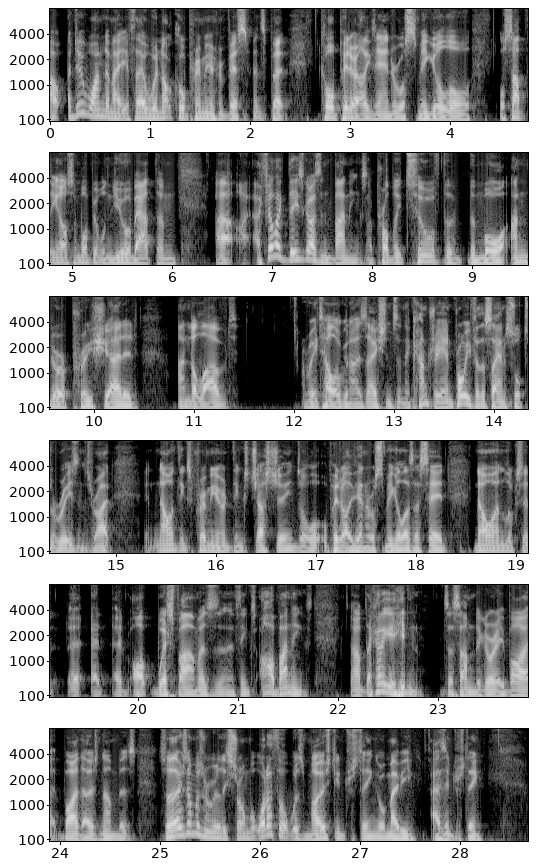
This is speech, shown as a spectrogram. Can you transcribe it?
I, I do wonder, mate, if they were not called Premier Investments, but called Peter Alexander or Smiggle or or something else, and more people knew about them. Uh, I I feel like these guys in Bunnings are probably two of the the more underappreciated, underloved, retail organisations in the country, and probably for the same sorts of reasons, right? No one thinks Premier and thinks Just Jeans or, or Peter Alexander or Smiggle, as I said. No one looks at at, at Wesfarmers and thinks, oh, Bunnings. Um, they kind of get hidden to some degree by by those numbers. So those numbers are really strong. But what I thought was most interesting, or maybe as interesting,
